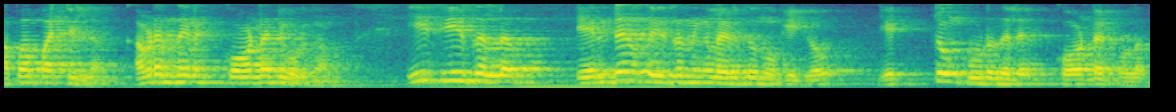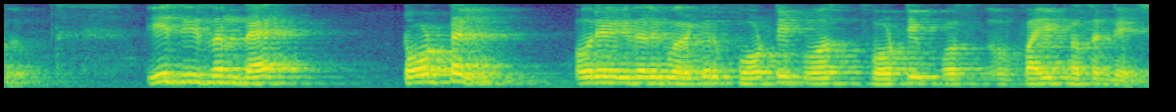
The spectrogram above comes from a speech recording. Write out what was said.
അപ്പോൾ പറ്റില്ല. അവിടെ എന്തെങ്കിലും കോണ്ടന്റ് കൊടുക്കണം. ഈ സീസണിൽ എന്റെ സീസൺ നിങ്ങൾ എടുത്തു നോക്കിക്കോ. ഏറ്റവും കൂടുതൽ കോണ്ടന്റ് ഉള്ളത്. ഈ സീസണിന്റെ ടോട്ടൽ ഒരു ഇതെടുക്കുവാണെങ്കിൽ ഒരു ഫോർട്ടി ഫോർട്ടി ഫൈവ് പെർസെന്റേജ്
